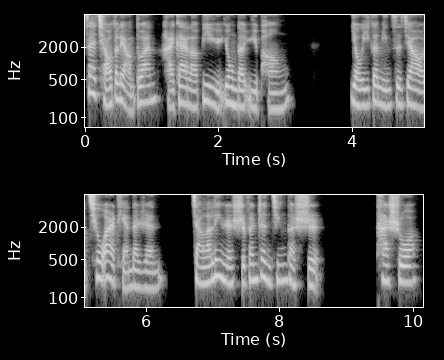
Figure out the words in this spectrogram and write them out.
在桥的两端还盖了避雨用的雨棚。有一个名字叫邱二田的人。讲了令人十分震惊的事。他说，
